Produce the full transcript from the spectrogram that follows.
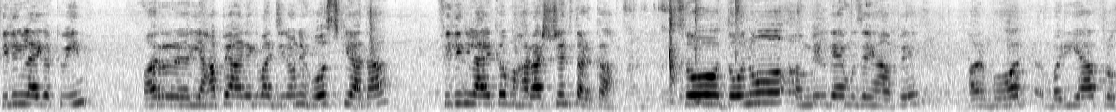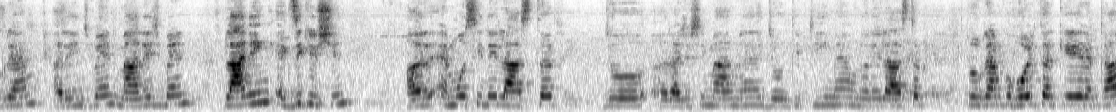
फीलिंग लाइक अ क्वीन और यहाँ पे आने के बाद जिन्होंने होस्ट किया था feeling like a Maharashtrian tadka. So so, दोनों मिल गए मुझे यहाँ पे। और बहुत बढ़िया programme arrangement management planning execution और एमओसी ने लास्ट तक जो राजश्री मैम है जो उनकी टीम है उन्होंने लास्ट तक प्रोग्राम को होल्ड करके रखा।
